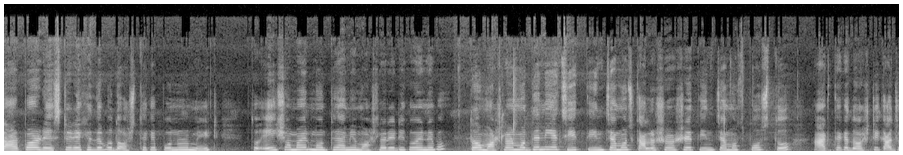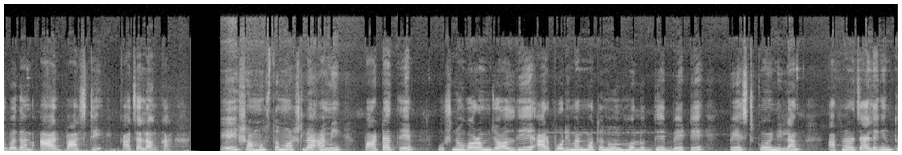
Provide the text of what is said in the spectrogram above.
তারপর রেস্টে রেখে দেবো দশ থেকে পনেরো মিনিট। তো এই সময়ের মধ্যে আমি মশলা রেডি করে নেব। তো মশলার মধ্যে নিয়েছি তিন চামচ কালো সর্ষে, তিন চামচ পোস্ত, আট থেকে দশটি কাজু বাদাম আর পাঁচটি কাঁচা লঙ্কা। এই সমস্ত মশলা আমি পাটাতে উষ্ণ গরম জল দিয়ে আর পরিমাণ মতো নুন হলুদ দিয়ে বেটে পেস্ট করে নিলাম। আপনারা চাইলে কিন্তু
